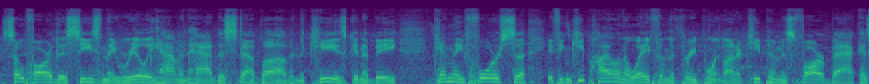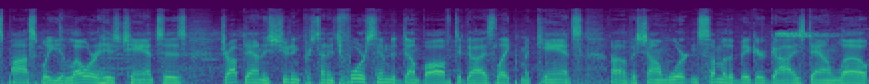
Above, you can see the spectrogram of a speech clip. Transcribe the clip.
so far this season they really haven't had to step up. And the key is going to be can they force, uh, if you can keep Hyland away from the three point line or keep him as far back as possible, you lower his chances, drop down his shooting percentage, force him to dump off to guys like McCants, uh, Vashawn Wharton, some of the bigger guys down low.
